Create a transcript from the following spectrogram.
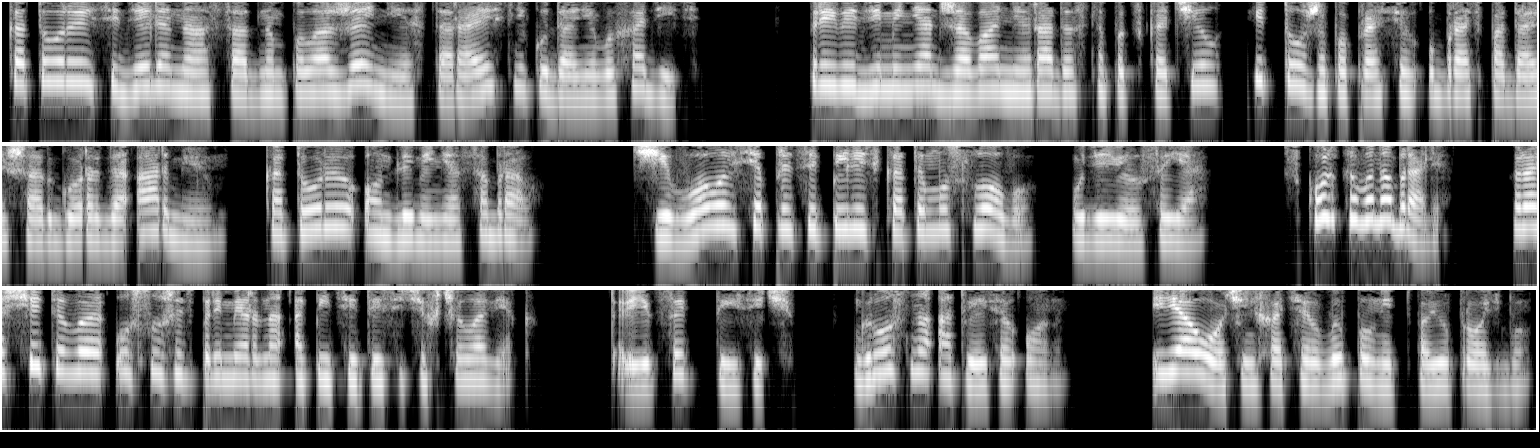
которые сидели на осадном положении, стараясь никуда не выходить. При виде меня Джованни радостно подскочил и тоже попросил убрать подальше от города армию, которую он для меня собрал. «Чего вы все прицепились к этому слову?» – удивился я. «Сколько вы набрали?» Рассчитывая услышать примерно о пяти тысячах человек. «Тридцать тысяч», – грустно ответил он. «Я очень хотел выполнить твою просьбу».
